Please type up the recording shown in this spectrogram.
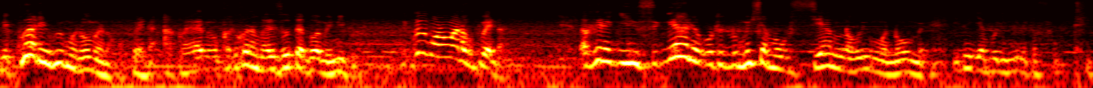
ni kweli huyu mwanaume anakupenda akatoka na maelezo yote ambayo amenipa ni kweli mwanaume anakupenda lakini jinsi gani utadumisha mahusiano na huyu mwanaume hili jambo jingine tofauti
